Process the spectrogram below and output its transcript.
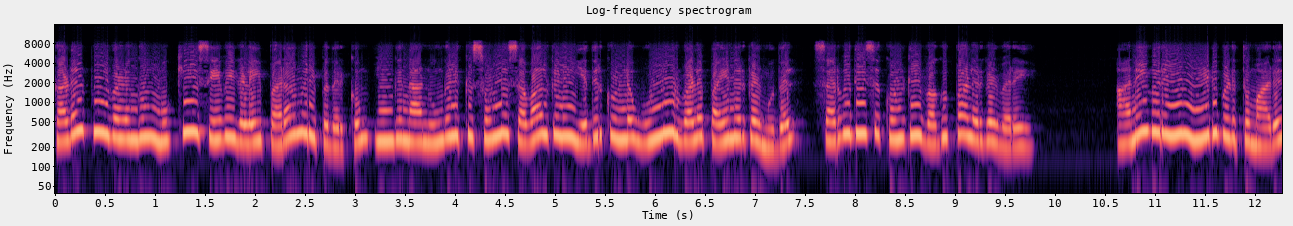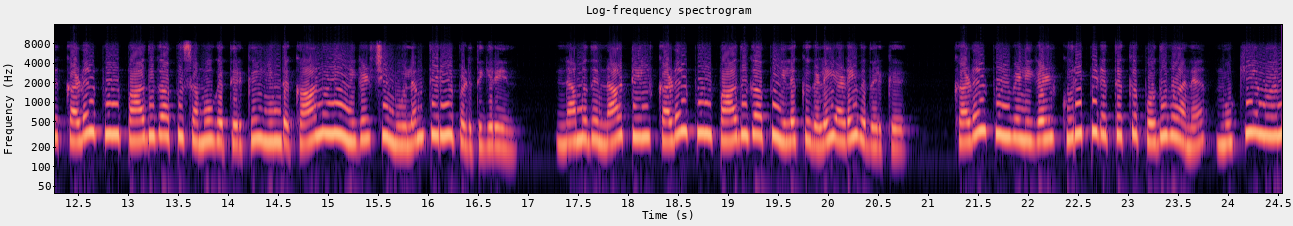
கடல் புல் வழங்கும் முக்கிய சேவைகளை பராமரிப்பதற்கும் இங்கு நான் உங்களுக்கு சொன்ன சவால்களை எதிர்கொள்ள உள்ளூர் வள பயனர்கள் முதல் சர்வதேச கொள்கை வகுப்பாளர்கள் வரை. அனைவரையும் ஈடுபடுத்துமாறு கடல் புல் பாதுகாப்பு சமூகத்திற்கு இந்த காணொளி நிகழ்ச்சி மூலம் தெரியப்படுத்துகிறேன். நமது நாட்டில் கடல் புல் பாதுகாப்பு இலக்குகளை அடைவதற்கு கடல் புல்வெளிகள் குறிப்பிடத்தக்க பொதுவான முக்கியமான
